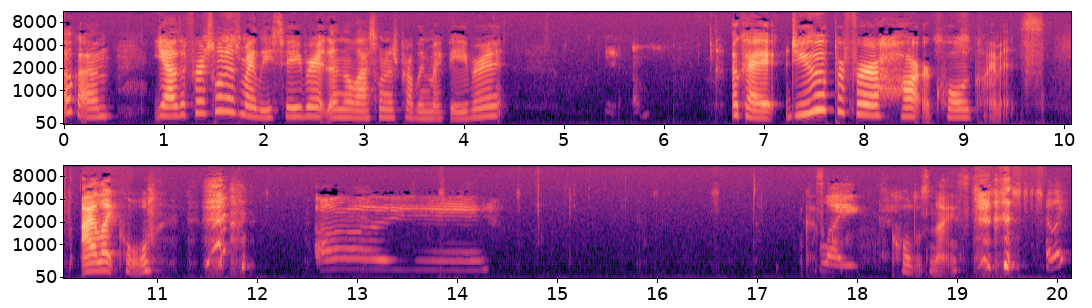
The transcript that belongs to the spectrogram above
Okay. Yeah, the first one is my least favorite, then the last one is probably my favorite. Yeah. Okay, do you prefer hot or cold climates? I like cold. I like cold is nice. I like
